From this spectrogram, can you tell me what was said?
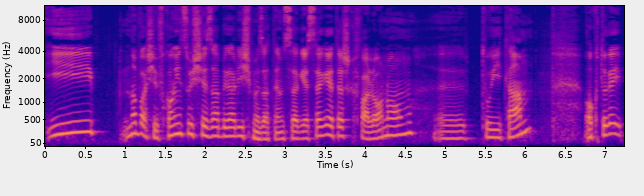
i no właśnie, w końcu się zabraliśmy za tę serię. Serię też chwaloną y, tu i tam, o której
